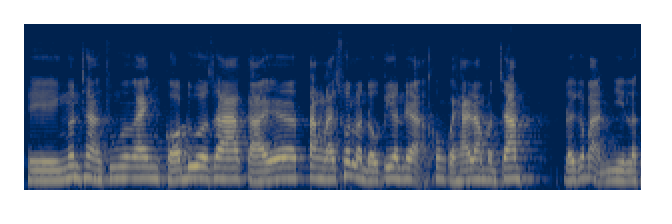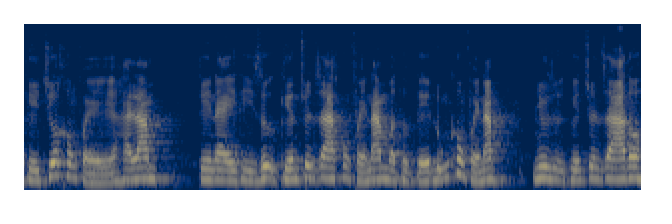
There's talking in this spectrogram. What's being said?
Thì ngân hàng trung ương Anh có đưa ra cái tăng lãi suất lần đầu tiên đấy ạ 0,25% đây các bạn nhìn là kỳ trước 0,25 kỳ này thì dự kiến chuyên gia 0,5 và thực tế đúng 0,5 như dự kiến chuyên gia thôi.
